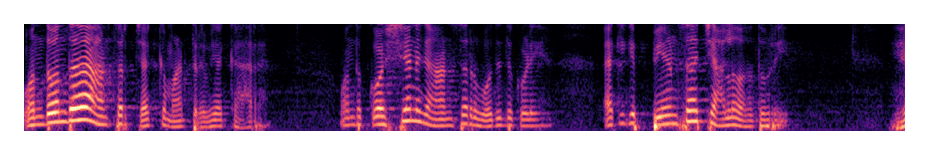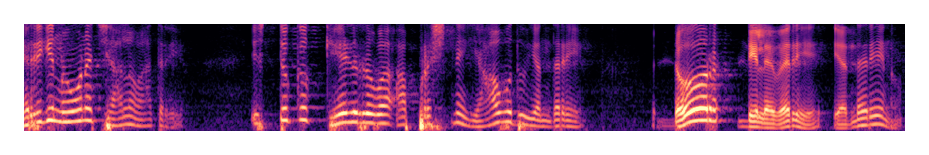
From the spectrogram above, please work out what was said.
ಒಂದೊಂದು ಆನ್ಸರ್ ಚೆಕ್ ಮಾಡ್ತಿರ್ಬೇಕಾರೆ. ಒಂದು ಕ್ವಶನ್ಗೆ ಆನ್ಸರ್ ಓದಿದ ಕೊಳಿ ಆಕೆಗೆ ಪೇನ್ಸ ಚಾಲು ಆದವು ರೀ ಹೆರಿಗೆ ನೋವನ ಚಾಲು ಆತ್ರಿ ಇಷ್ಟಕ್ಕೂ ಕೇಳಿರುವ ಆ ಪ್ರಶ್ನೆ ಯಾವುದು ಎಂದರೆ, ಡೋರ್ ಡೆಲಿವರಿ ಎಂದರೇನು?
